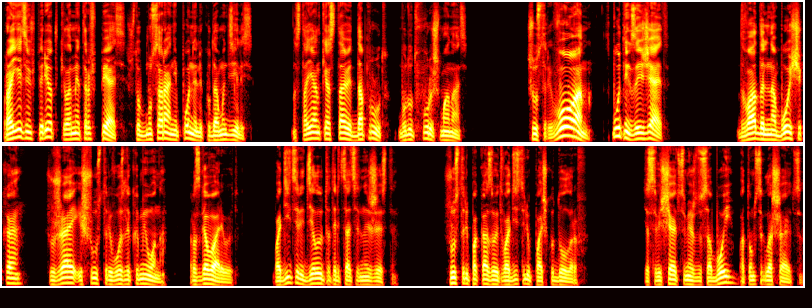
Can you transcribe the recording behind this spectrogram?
Проедем вперед километров пять, чтобы мусора не поняли, куда мы делись. На стоянке оставить допрут, будут фуры шмонать. Шустрый. Вон! Спутник заезжает. Два дальнобойщика, чужая и шустрый возле камиона, разговаривают. Водители делают отрицательные жесты. Шустрый показывает водителю пачку долларов. Те совещаются между собой, потом соглашаются.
